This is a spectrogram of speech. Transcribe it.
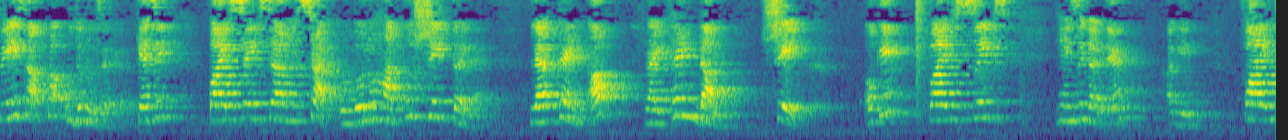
फेस आपका उधर हो जाएगा कैसे फाइव सिक्स और दोनों हाथ को शेक करना है। Left hand up right hand down shake okay five six यहीं से करते हैं। Again five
